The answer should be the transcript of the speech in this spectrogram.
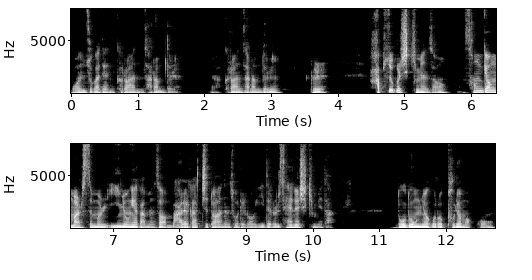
원수가 된 그러한 사람들, 그러한 사람들을 합숙을 시키면서 성경 말씀을 인용해 가면서 말 같지도 않은 소리로 이들을 세뇌시킵니다. 노동력으로 부려먹고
